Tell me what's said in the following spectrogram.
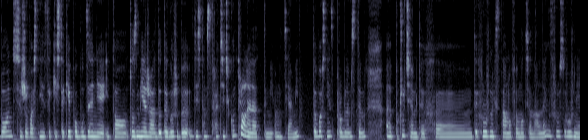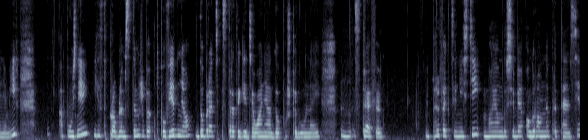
bądź że właśnie jest jakieś takie pobudzenie i to, to zmierza do tego, żeby gdzieś tam stracić kontrolę nad tymi emocjami to właśnie jest problem z tym e, poczuciem tych, e, tych różnych stanów emocjonalnych, z rozróżnieniem ich. A później jest problem z tym, żeby odpowiednio dobrać strategię działania do poszczególnej mm, strefy. Perfekcjoniści mają do siebie ogromne pretensje,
